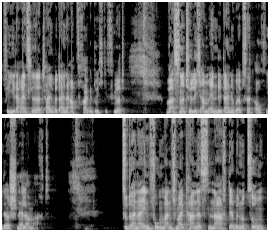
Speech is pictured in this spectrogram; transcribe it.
für jede einzelne Datei wird eine Abfrage durchgeführt, was natürlich am Ende deine Website auch wieder schneller macht. Zu deiner Info, manchmal kann es nach der Benutzung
